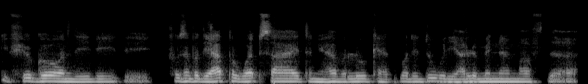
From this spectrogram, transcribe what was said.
if you go on the, the, the for example the apple website and you have a look at what they do with the aluminum of the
